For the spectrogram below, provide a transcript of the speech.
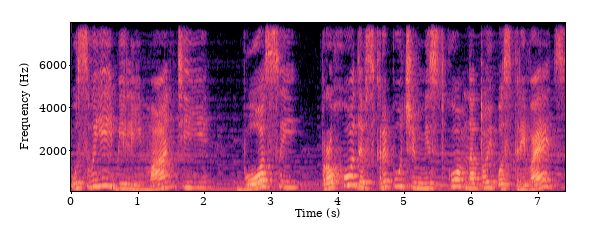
у своїй білій мантії, босий, проходив скрипучим містком на той острівець,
